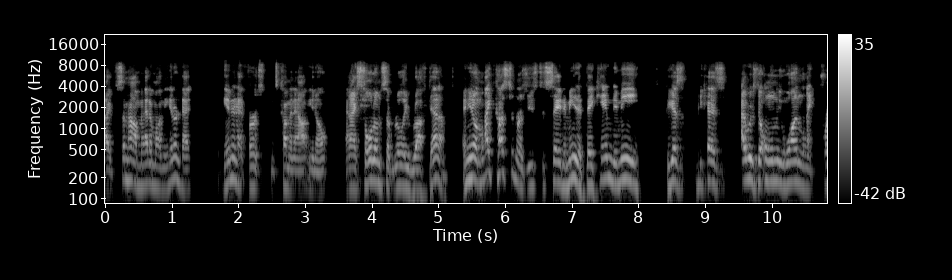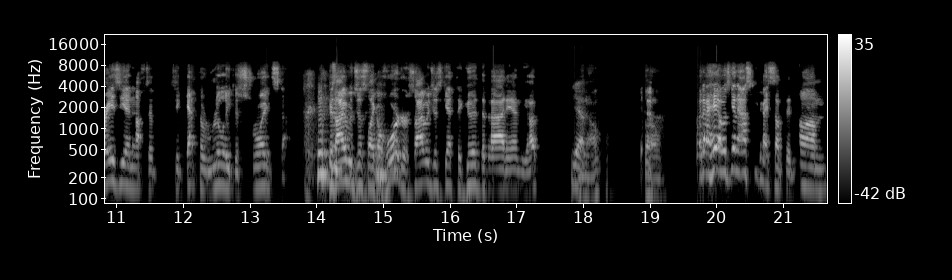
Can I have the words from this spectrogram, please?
I somehow met him on the internet. The internet first was coming out, you know, and I sold him some really rough denim. And you know, my customers used to say to me that they came to me because because I was the only one like crazy enough to to get the really destroyed stuff. Because I was just like a hoarder, so I would just get the good, the bad, and the ugly. Yeah. You know. So, but uh, hey, I was going to ask you guys something. Um,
